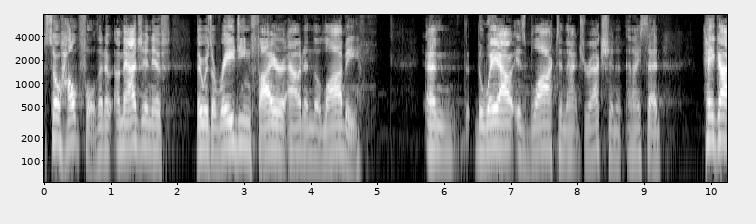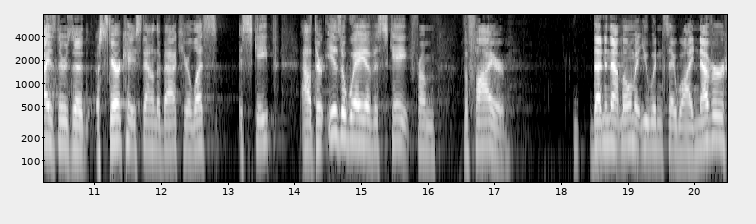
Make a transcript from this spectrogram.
so helpful that uh, imagine if there was a raging fire out in the lobby and the way out is blocked in that direction. And I said, Hey guys, there's a, a staircase down the back here. Let's escape out. There is a way of escape from the fire. Then in that moment, you wouldn't say, Well, I never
